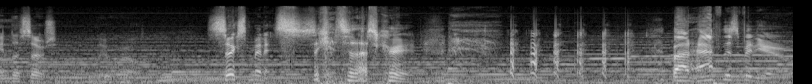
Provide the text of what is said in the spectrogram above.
Endless ocean, blue world. Six minutes to get to that screen. About half this video.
